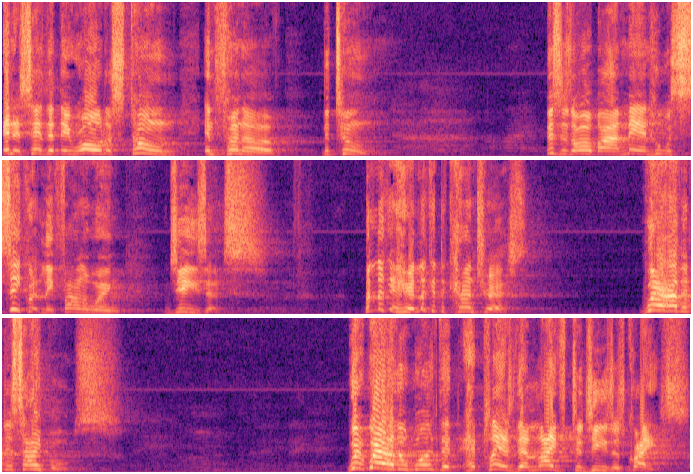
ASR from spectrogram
And it said that they rolled a stone in front of the tomb. This is all by a man who was secretly following Jesus. But look at here, look at the contrast. Where are the disciples? Where, where are the ones that had pledged their life to Jesus Christ?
